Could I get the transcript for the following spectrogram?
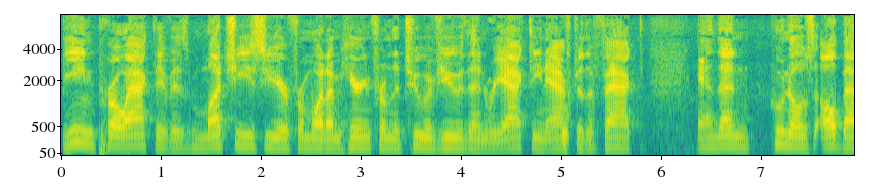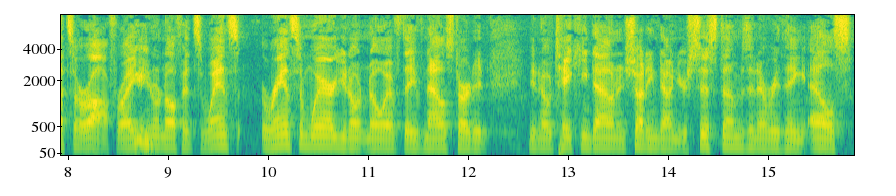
Being proactive is much easier from what I'm hearing from the two of you than reacting after the fact. And then who knows, all bets are off, right? You don't know if it's ransomware, you don't know if they've now started, you know, taking down and shutting down your systems and everything else.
